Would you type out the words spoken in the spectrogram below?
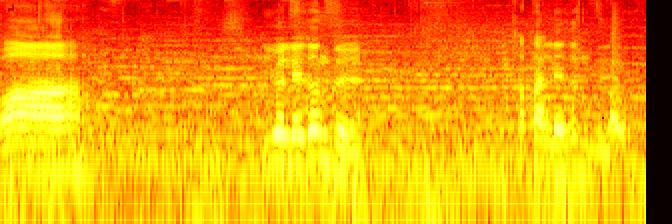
와. 이거 레전드. 사탄 레전드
